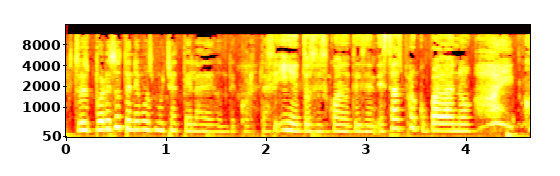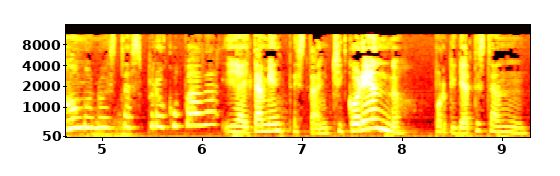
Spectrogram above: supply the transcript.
Entonces, por eso tenemos mucha tela de donde cortar. Sí, entonces cuando te dicen, ¿estás preocupada? No. Ay, ¿cómo no estás preocupada? Y ahí también te están chicoreando, porque ya te están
